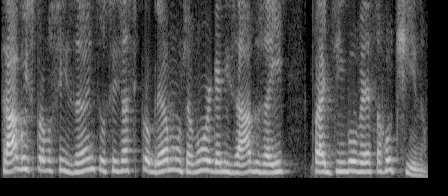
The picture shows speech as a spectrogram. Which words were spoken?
trago isso para vocês antes, vocês já se programam, já vão organizados aí para desenvolver essa rotina.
